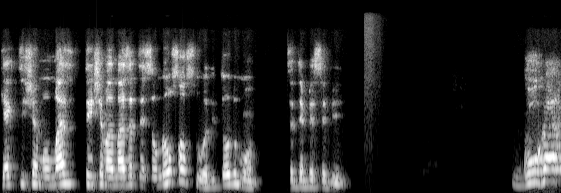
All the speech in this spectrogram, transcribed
que é que te chamou mais, tem chamado mais atenção, não só sua, de todo mundo, você tem percebido? Guga,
